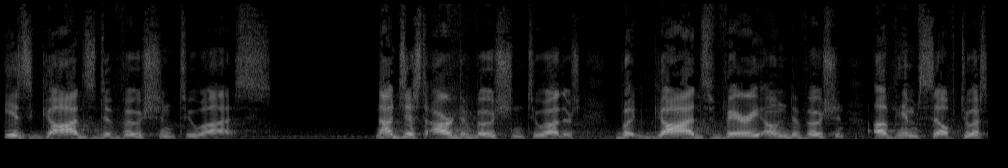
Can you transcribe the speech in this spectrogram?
is God's devotion to us. Not just our devotion to others, but God's very own devotion of Himself to us.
